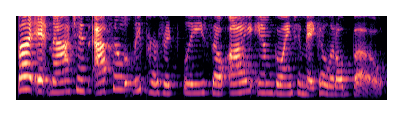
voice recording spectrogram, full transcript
but it matches absolutely perfectly, so I am going to make a little bow.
